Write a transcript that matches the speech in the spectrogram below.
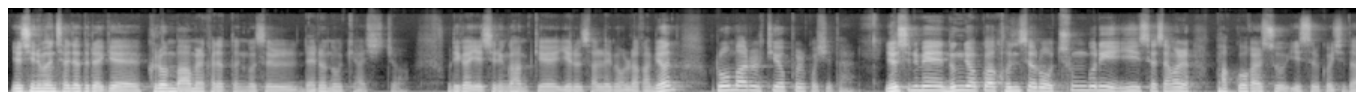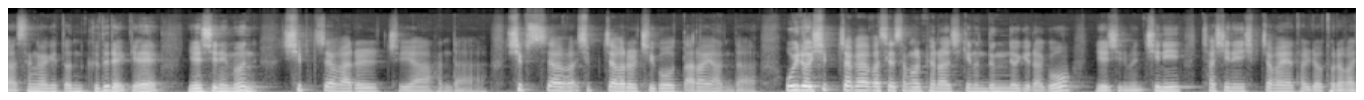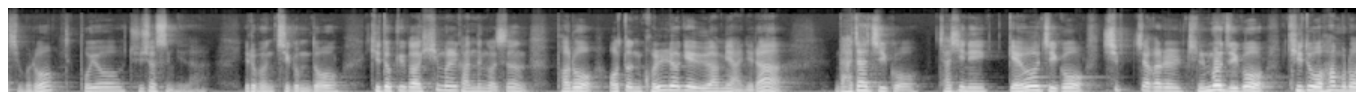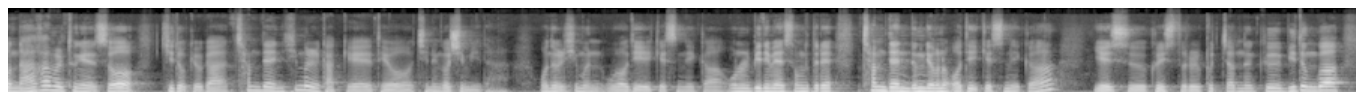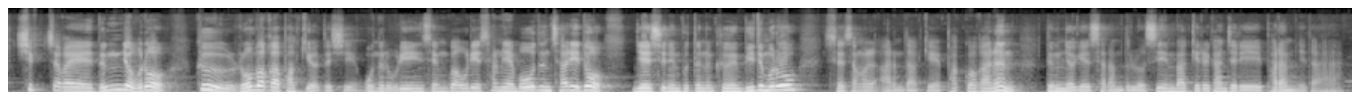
예수님은 제자들에게 그런 마음을 가졌던 것을 내려놓게 하시죠. 우리가 예수님과 함께 예루살렘에 올라가면 로마를 뒤엎을 것이다. 예수님의 능력과 권세로 충분히 이 세상을 바꿔갈 수 있을 것이다. 생각했던 그들에게 예수님은 십자가를 져야 한다. 십자가, 십자가를 지고 따라야 한다. 오히려 십자가가 세상을 변화시키는 능력이라고 예수님은 친히 자신의 십자가에 달려 돌아가심으로 보여주셨습니다. 여러분 지금도 기독교가 힘을 갖는 것은 바로 어떤 권력에 의함이 아니라 낮아지고 자신이 깨어지고 십자가를 짊어지고 기도함으로 나감을 통해서 기독교가 참된 힘을 갖게 되어지는 것입니다. 오늘 힘은 어디에 있겠습니까? 오늘 믿음의 성도들의 참된 능력은 어디에 있겠습니까? 예수 그리스도를 붙잡는 그 믿음과 십자가의 능력으로 그 로마가 바뀌었듯이 오늘 우리 인생과 우리 삶의 모든 자리도 예수님 붙드는 그 믿음으로 세상을 아름답게 바꿔가는 능력의 사람들로 쓰임 받기를 간절히 바랍니다.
